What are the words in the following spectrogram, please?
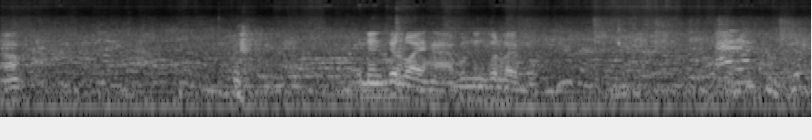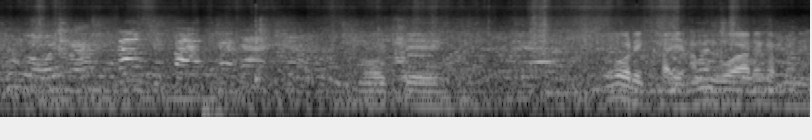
เอาคนหนึงก็ลอยหาคนหนึงก็ลอยหกเก้าสิบบาทค่ะโอเค โอ้เด็กไข่หำวัวนะครับมันนี่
